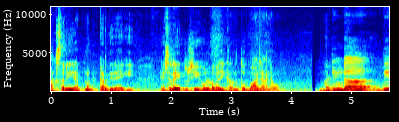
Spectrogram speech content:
ਅਕਸਰ ਹੀ ਆਪਣਾ ਕਰਦੀ ਰਹੇਗੀ। ਇਸ ਲਈ ਤੁਸੀਂ ਹੁੱਲੜਬਾਜ਼ੀ ਕਰਨ ਤੋਂ ਬਾਜ਼ ਆ ਜਾਓ। ਬਠਿੰਡਾ ਦੀ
